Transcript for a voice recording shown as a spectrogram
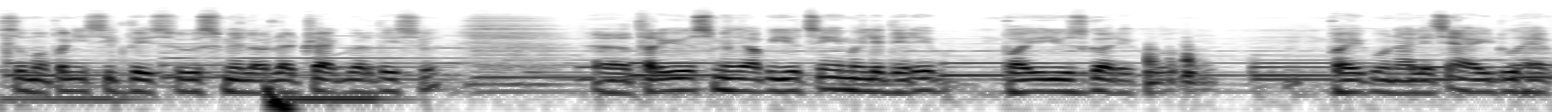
so म पनि सिक्दैछु स्मेलहरूलाई ट्र्याक गर्दैछु uh, तर यो स्मेल अब यो चाहिँ मैले धेरै भयो युज गरेको भएको हुनाले चाहिँ I do have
